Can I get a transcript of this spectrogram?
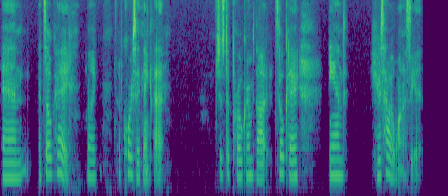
And it's okay. Like, of course I think that. just a program thought. It's okay. And here's how I want to see it.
